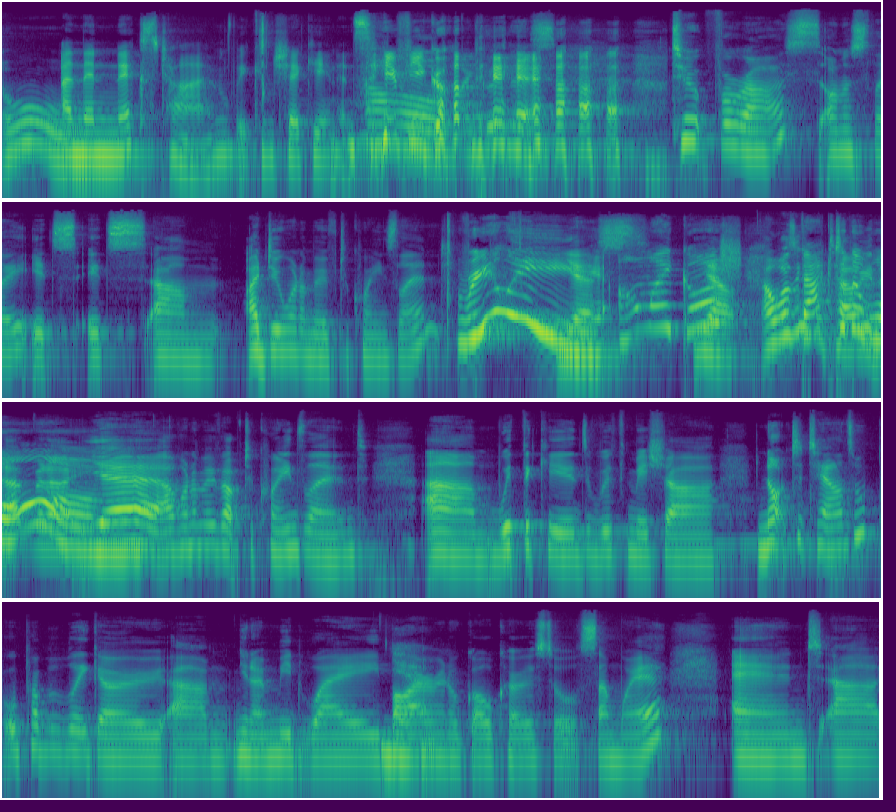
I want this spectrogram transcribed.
Oh, And then next time we can check in and see if you Oh, got my there. to for us, honestly, it's it's. Um, I do want to move to Queensland. Really? Yes. Oh my gosh. Yeah. I wasn't back to the you that, I- warm. yeah, I want to move up to Queensland um, with the kids, with Misha. Not to Townsville. We'll probably go, um, you know, Midway, Byron, or Gold Coast, or somewhere, and uh,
